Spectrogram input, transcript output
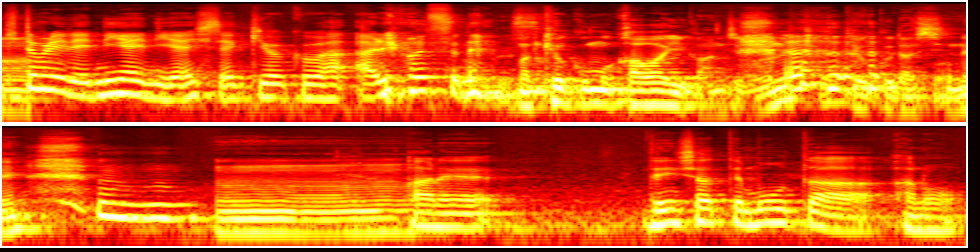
一人でニヤニヤした記憶はありますね。まあ、曲も可愛い感じのね 曲だしね。うんん。あれ電車ってモーターあの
